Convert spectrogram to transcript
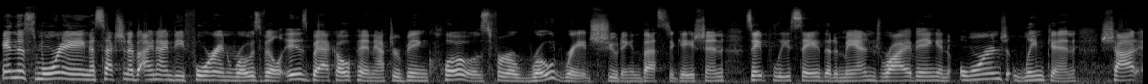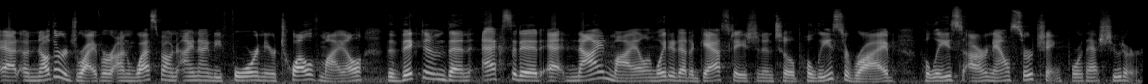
In this morning, a section of I-94 in Roseville is back open after being closed for a road rage shooting investigation. State police say that a man driving an orange Lincoln shot at another driver on westbound I-94 near 12 Mile. The victim then exited at 9 Mile and waited at a gas station until police arrived. Police are now searching for that shooter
